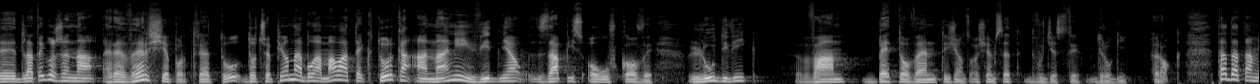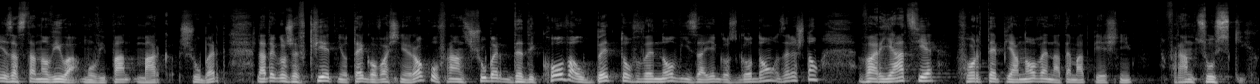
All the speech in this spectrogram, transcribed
Y, Dlatego, że na rewersie portretu doczepiona była mała tekturka, a na niej widniał zapis ołówkowy Ludwik van Beethoven 1822 rok. Ta data mnie zastanowiła, mówi pan Mark Schubert, dlatego że w kwietniu tego właśnie roku Franz Schubert dedykował Beethovenowi za jego zgodą zresztą wariacje fortepianowe na temat pieśni francuskich.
